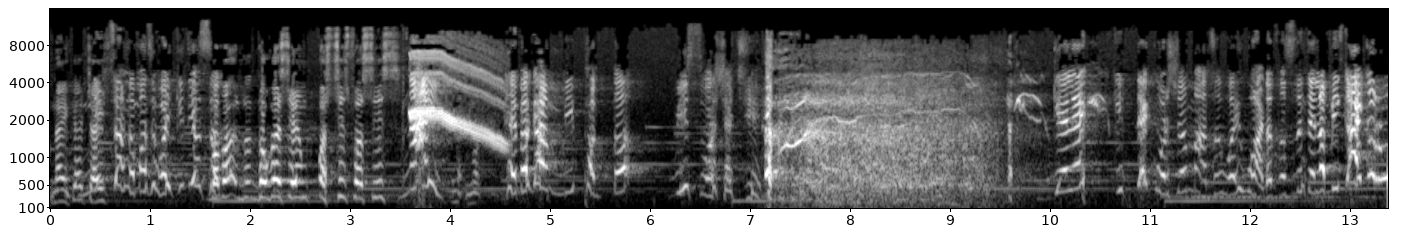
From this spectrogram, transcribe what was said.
नाही का नीट चाळीस? सांगा माझं वय किती असं? बाबा, दो- दोघं सेम पस्तीस पस्तीस. नाही. हे बघा मी फक्त वीस वर्षाची आहे. गेले कित्येक वर्ष माझं वय वाढत असलं त्याला मी काय करू?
